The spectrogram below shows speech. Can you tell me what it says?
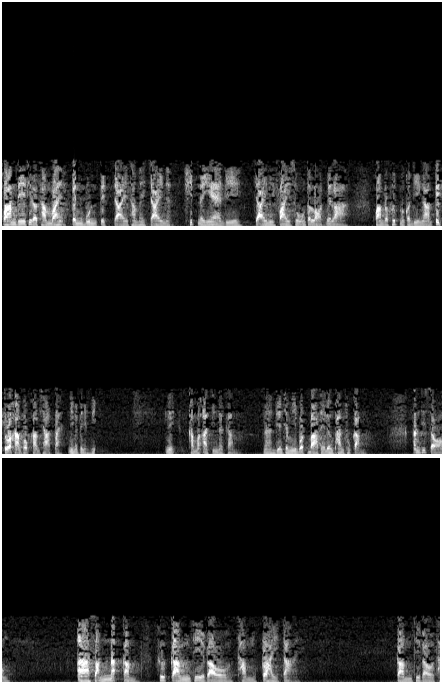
ความดีที่เราทำไว้เป็นบุญติดใจทำให้ใจเนี่ย คิดในแง่ดี ใจมีไฟสูงตลอดเวลา ความประพฤติมันก็ดีงาม ติดตัวข้ามภพข้ามชาติไป นี่มันเป็นอย่างนี้ นี่คำว่าอาจินกรรมนะเดี๋ยวจะมีบทบาทในเรื่องพันธุกรรม อันที่สองอาสันนกรรม คือกรรมที่เราทำใกล้ตาย กรรมที่เราท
